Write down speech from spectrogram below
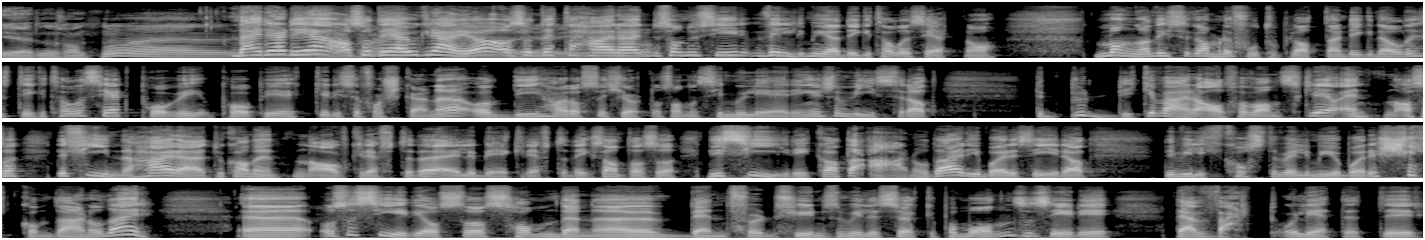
gjøre noe sånt noe. Nei, det er det. Altså, det er jo greia. Altså, dette her er, som du sier, veldig mye er digitalisert nå. Mange av disse gamle fotoplatene er digitalisert, påpeker disse forskerne. Og de har også kjørt noen sånne simuleringer som viser at det burde ikke være altfor vanskelig. Og enten, altså, det fine her er at du kan enten avkrefte det eller bekrefte det. ikke sant? Altså, de sier ikke at det er noe der, de bare sier at det vil ikke koste veldig mye å bare sjekke om det er noe der. Eh, og så sier de også, som denne Benford-fyren som ville søke på månen, så sier de det er verdt å lete etter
